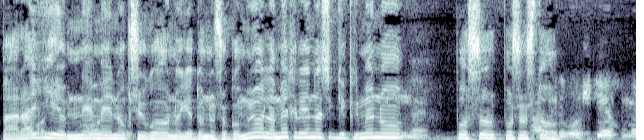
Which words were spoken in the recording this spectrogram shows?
Παράγει ναι όχι. με ένα οξυγόνο για το νοσοκομείο αλλά μέχρι ένα συγκεκριμένο Ναι. ποσο, ποσοστό. Ακριβώς. Και έχουμε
